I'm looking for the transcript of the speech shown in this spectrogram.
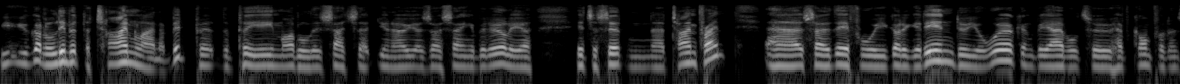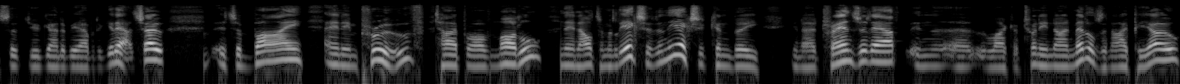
You, have got to limit the timeline a bit. The PE model is such that you know, as I was saying a bit earlier, it's a certain uh, time frame. Uh, so therefore, you've got to get in, do your work, and be able to have confidence that you're going to be able to get out. So it's a buy and improve type of model, and then ultimately exit. And the exit can be, you know, transit out in the, uh, like a 29 metals, an IPO,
